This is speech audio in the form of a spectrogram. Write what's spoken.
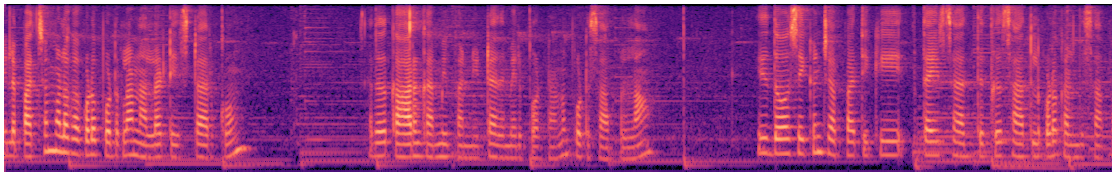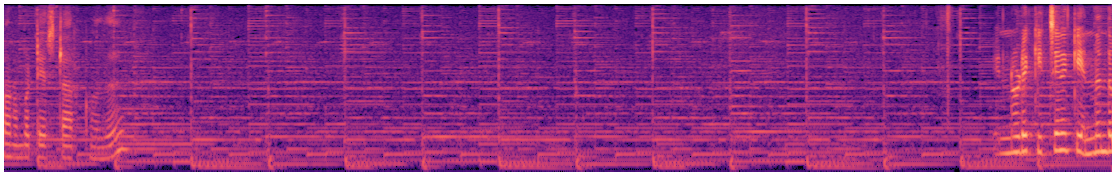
இல்லை பச்சை மிளகா கூட போட்டுக்கலாம் நல்லா டேஸ்ட்டாக இருக்கும். அதாவது காரம் கம்மி பண்ணிவிட்டு அதுமாரி போட்டாலும் போட்டு சாப்பிட்லாம். இது தோசைக்கும் சப்பாத்திக்கு தயிர் சாதத்துக்கு சாத்தில் கூட கலந்து சாப்பிட்டா ரொம்ப டேஸ்ட்டாக இருக்கும் அது. என்னோடய கிச்சனுக்கு எந்தெந்த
